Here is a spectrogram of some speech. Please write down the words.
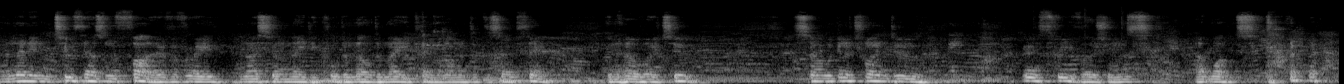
And then in 2005, a very nice young lady called Imelda May came along and did the same thing in her way too. So we're going to try and do all three versions at once.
